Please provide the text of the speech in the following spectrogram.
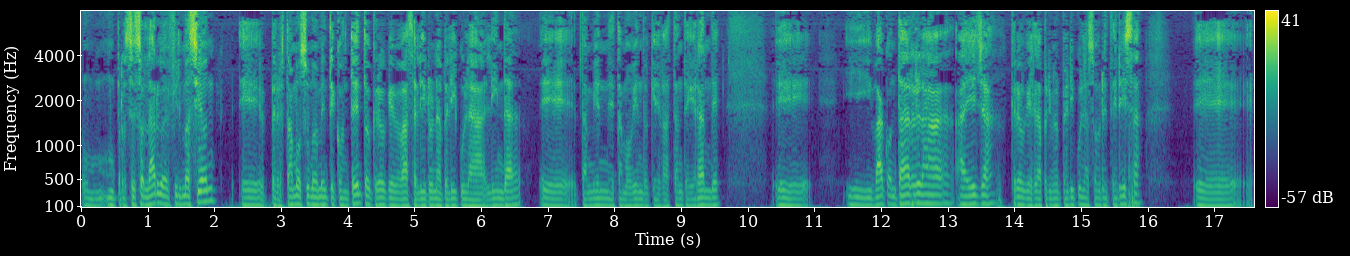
un, proceso largo de filmación, eh, pero estamos sumamente contentos, creo que va a salir una película linda, eh, también estamos viendo que es bastante grande, y va a contarla a ella, creo que es la primera película sobre Teresa, eh,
